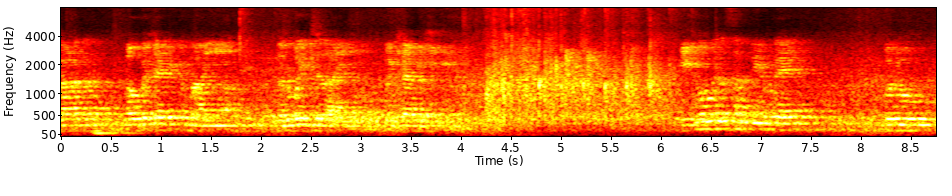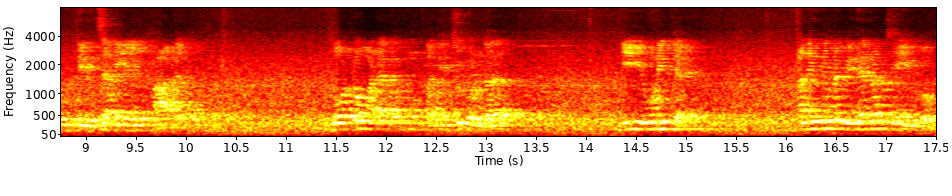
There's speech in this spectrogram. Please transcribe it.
കാർഡ് നിർവഹിച്ചതായി ഒരു ഫോട്ടോ അടക്കം പതിച്ചുകൊണ്ട് ഈ യൂണിറ്റ് അതിലൂടെ വിതരണം ചെയ്യുമ്പോൾ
